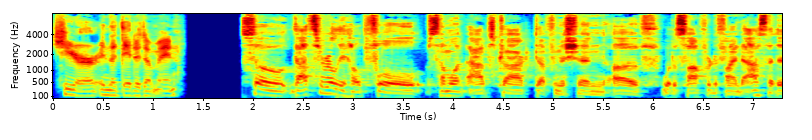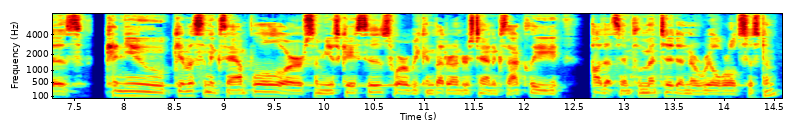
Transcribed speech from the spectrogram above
here in the data domain. So that's a really helpful, somewhat abstract definition of what a software defined asset is. Can you give us an example or some use cases where we can better understand exactly how that's implemented in a real world system?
